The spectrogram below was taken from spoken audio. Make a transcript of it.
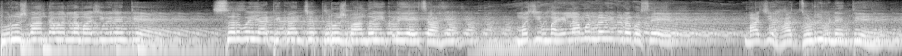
पुरुष बांधवांना माझी विनंती आहे सर्व या ठिकाणचे पुरुष बांधव इकडे यायचं आहे. माझी महिला मंडळ इकडे बसेल माझी हात जोडून विनंती आहे.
